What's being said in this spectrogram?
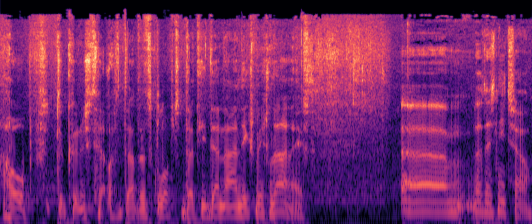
hoop te kunnen stellen dat het klopt dat hij daarna niks meer gedaan heeft. Ehm, dat is niet zo.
